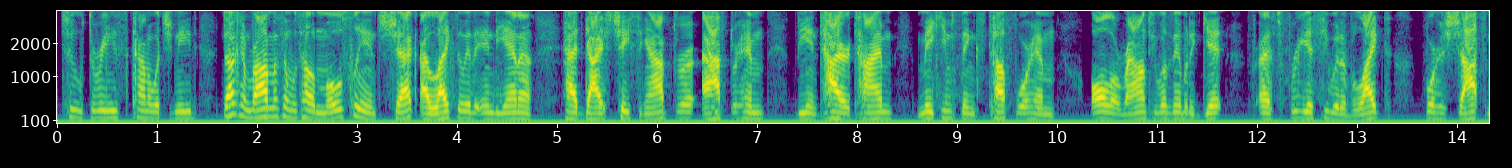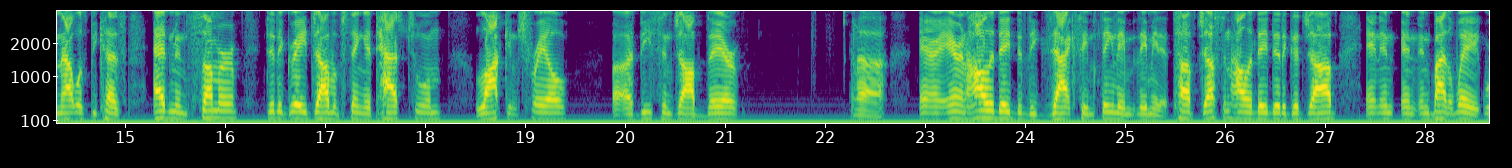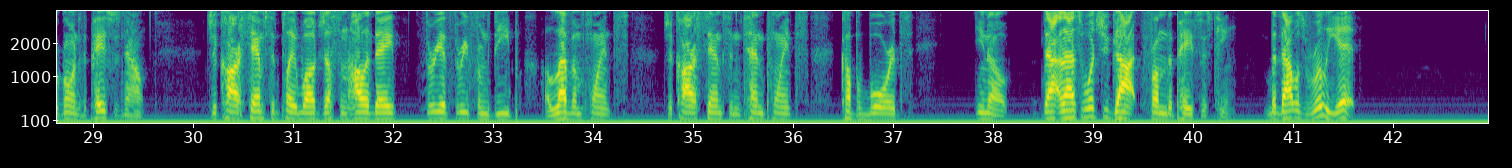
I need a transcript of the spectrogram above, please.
two threes, kind of what you need. Duncan Robinson was held mostly in check. I like the way that Indiana had guys chasing after after him the entire time, making things tough for him all around. He wasn't able to get as free as he would have liked for his shots, and that was because Edmond Sumner did a great job of staying attached to him, lock and trail, a decent job there. Uh, Aaron Holiday did the exact same thing. They, they made it tough. Justin Holiday did a good job. And, and, and, and by the way, we're going to the Pacers now. JaKarr Sampson played well. Justin Holiday, 3 of 3 from deep, 11 points. JaKarr Sampson, 10 points, couple boards. You know, that that's what you got from the Pacers team. But that was really it.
